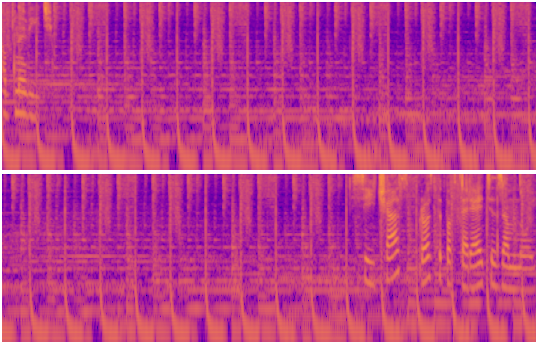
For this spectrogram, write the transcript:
«Обновить». Сейчас просто повторяйте за мной.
